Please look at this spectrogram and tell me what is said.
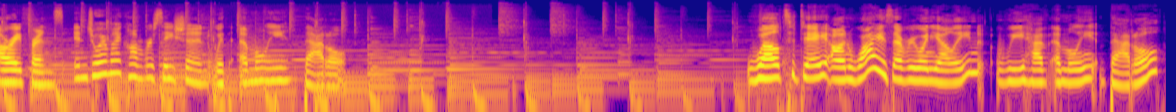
All right, friends, enjoy my conversation with Emily Battle. Well, today on Why Is Everyone Yelling, we have Emily Battle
